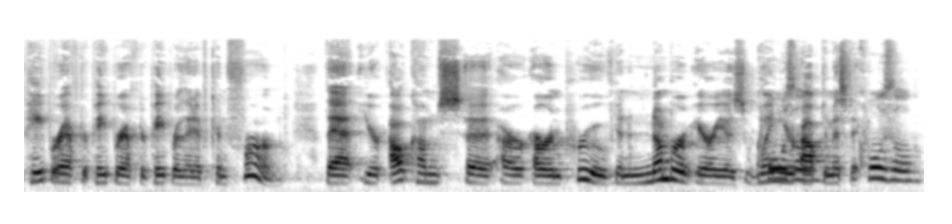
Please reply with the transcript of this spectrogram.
paper after paper after paper that have confirmed that your outcomes uh, are, are improved in a number of areas when you're optimistic. Causal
